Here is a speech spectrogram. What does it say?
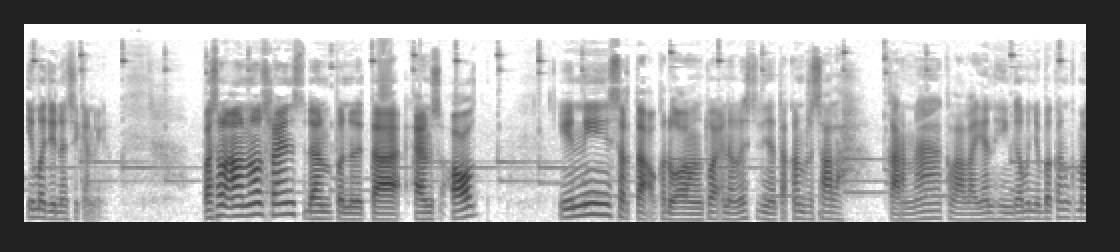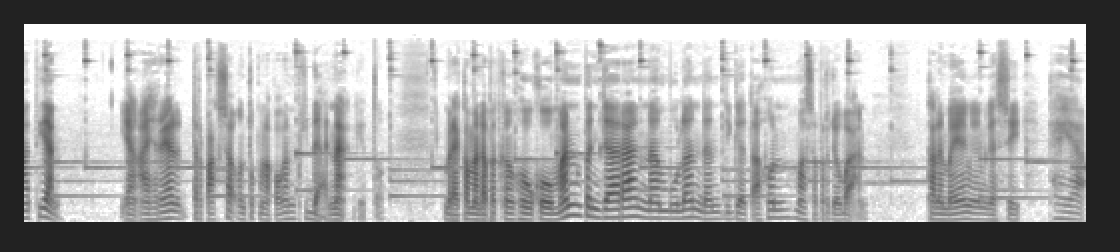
imajinasikan ya. Pasal Arnold Friends dan penderita Ernst Alt ini serta kedua orang tua analis dinyatakan bersalah karena kelalaian hingga menyebabkan kematian yang akhirnya terpaksa untuk melakukan pidana gitu. Mereka mendapatkan hukuman penjara 6 bulan dan 3 tahun masa percobaan. Kalian bayangin gak sih? Kayak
